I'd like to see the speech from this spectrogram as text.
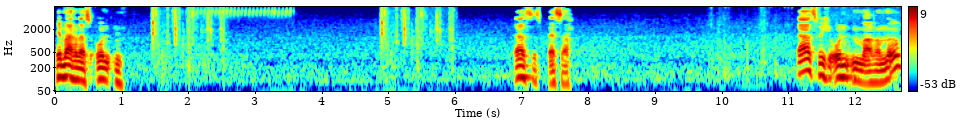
Wir machen das unten. Das ist besser. Das will ich unten machen, ne?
